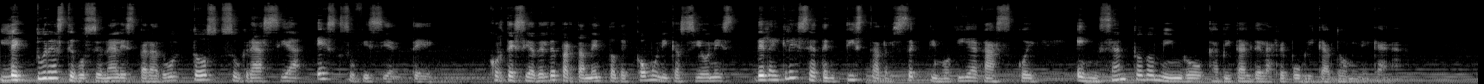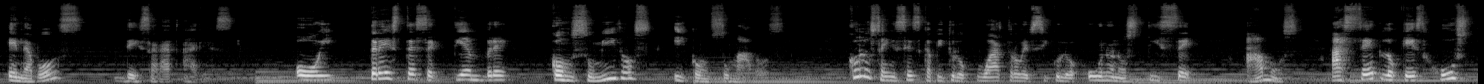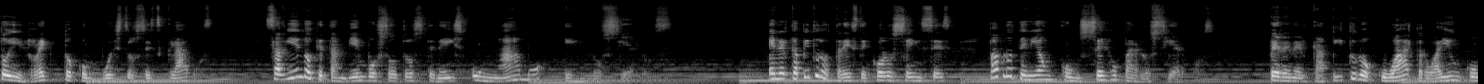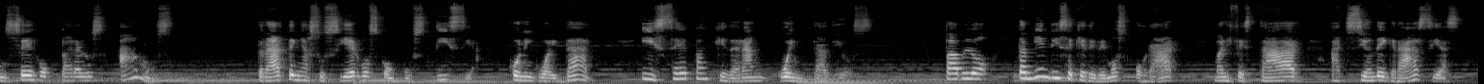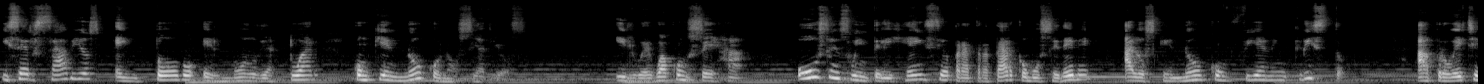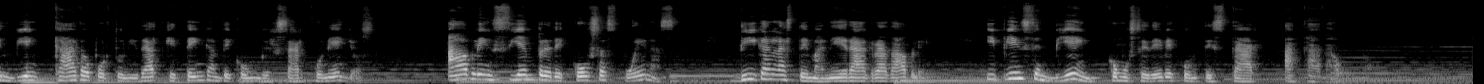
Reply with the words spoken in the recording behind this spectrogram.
Lecturas devocionales para adultos, su gracia es suficiente. Cortesía del Departamento de Comunicaciones de la Iglesia Dentista del Séptimo Día Gascue en Santo Domingo, capital de la República Dominicana. En la voz de Sarat Arias. Hoy, 3 de septiembre, consumidos y consumados. Colosenses capítulo 4 versículo 1 nos dice, Amos, haced lo que es justo y recto con vuestros esclavos, sabiendo que también vosotros tenéis un amo en los cielos. En el capítulo 3 de Colosenses, Pablo tenía un consejo para los siervos, pero en el capítulo 4 hay un consejo para los amos. Traten a sus siervos con justicia, con igualdad, y sepan que darán cuenta a Dios. Pablo también dice que debemos orar, manifestar acción de gracias y ser sabios en todo el modo de actuar con quien no conoce a Dios. Y luego aconseja, usen su inteligencia para tratar como se debe a los que no confían en Cristo. Aprovechen bien cada oportunidad que tengan de conversar con ellos. Hablen siempre de cosas buenas, díganlas de manera agradable y piensen bien cómo se debe contestar a cada uno.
